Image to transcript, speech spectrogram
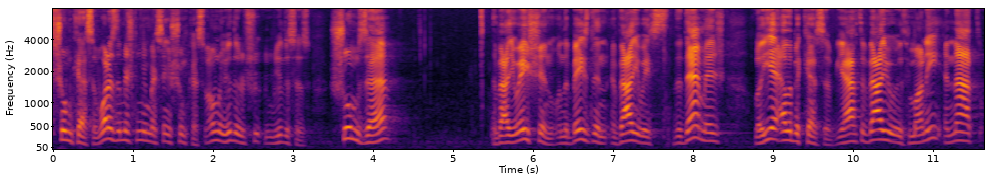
shum kesef. What does the Mishnah mean by saying shum kesef? I'm going to read this says shum zeh. Evaluation when the Din evaluates the damage, You have to value it with money and not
